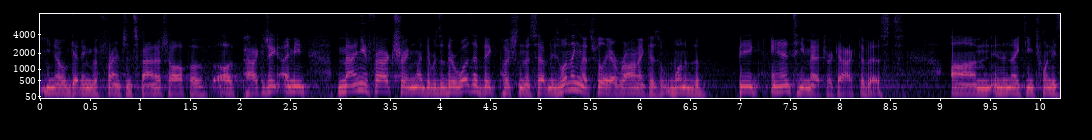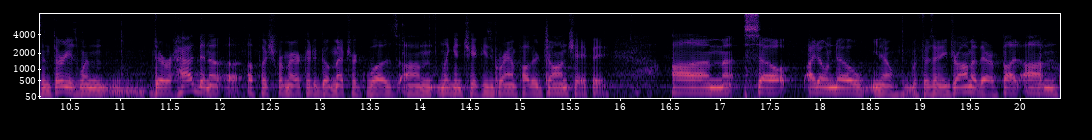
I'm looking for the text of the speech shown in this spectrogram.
you know, getting the French and Spanish off of, of packaging? I mean, manufacturing, when there was, there was a big push in the 70s. One thing that's really ironic is one of the big anti-metric activists um, in the 1920s and 30s, when there had been a, a, push for America to go metric, was um, Lincoln Chafee's grandfather, John Chafee. Um, so I don't know, you know, if there's any drama there, but um,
